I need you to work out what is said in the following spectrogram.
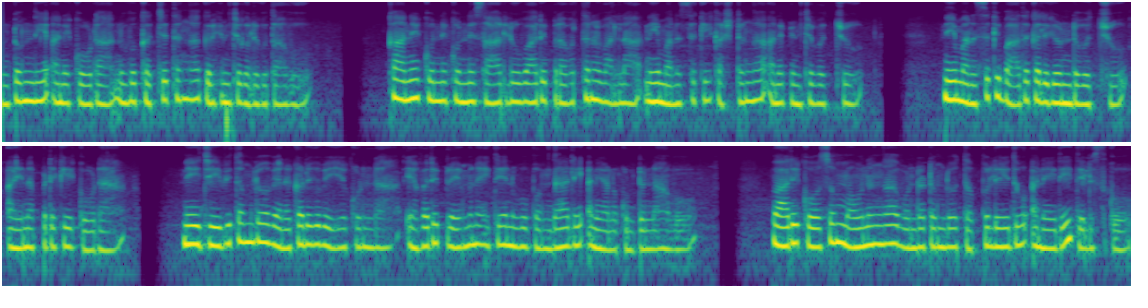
ఉంటుంది అని కూడా నువ్వు ఖచ్చితంగా గ్రహించగలుగుతావు. కానీ కొన్ని కొన్నిసార్లు వారి ప్రవర్తన వల్ల నీ మనసుకి కష్టంగా అనిపించవచ్చు. నీ మనసుకి బాధ కలిగి ఉండవచ్చు అయినప్పటికీ కూడా. నీ జీవితంలో వెనకడుగు వేయకుండా ఎవరి ప్రేమనైతే నువ్వు పొందాలి అని అనుకుంటున్నావో వారి కోసం మౌనంగా ఉండటంలో తప్పు లేదు అనేది తెలుసుకో.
